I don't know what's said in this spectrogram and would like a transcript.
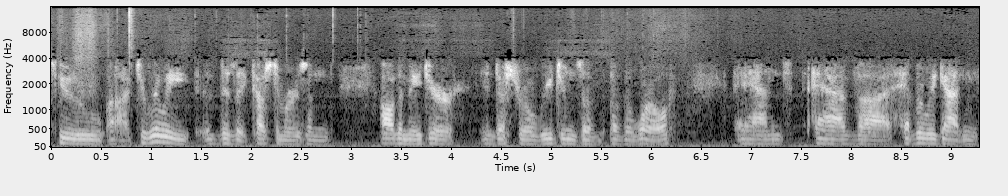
to uh, to really visit customers in all the major industrial regions of, of the world, and have uh, have really gotten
